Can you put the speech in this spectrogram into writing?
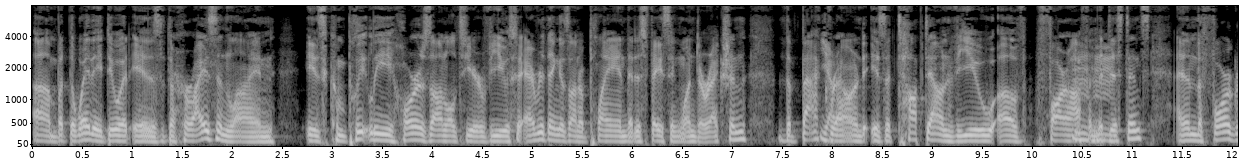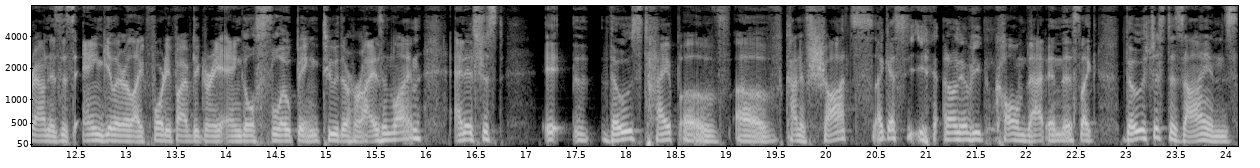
Um, but the way they do it is the horizon line is completely horizontal to your view. So everything is on a plane that is facing one direction. The background yep. is a top down view of far off mm-hmm. in the mm-hmm. distance. And then the foreground is this angular, like 45 degree angle sloping to the horizon line. And it's just, it, those type of of kind of shots, I guess I don't know if you can call them that in this. Like those just designs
